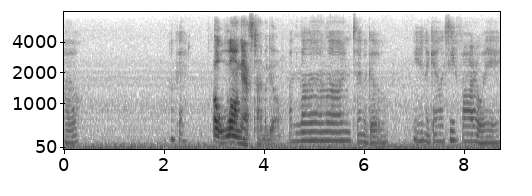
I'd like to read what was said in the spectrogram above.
Oh. Okay. A long ass time ago. A long, long time ago, in a galaxy far away,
